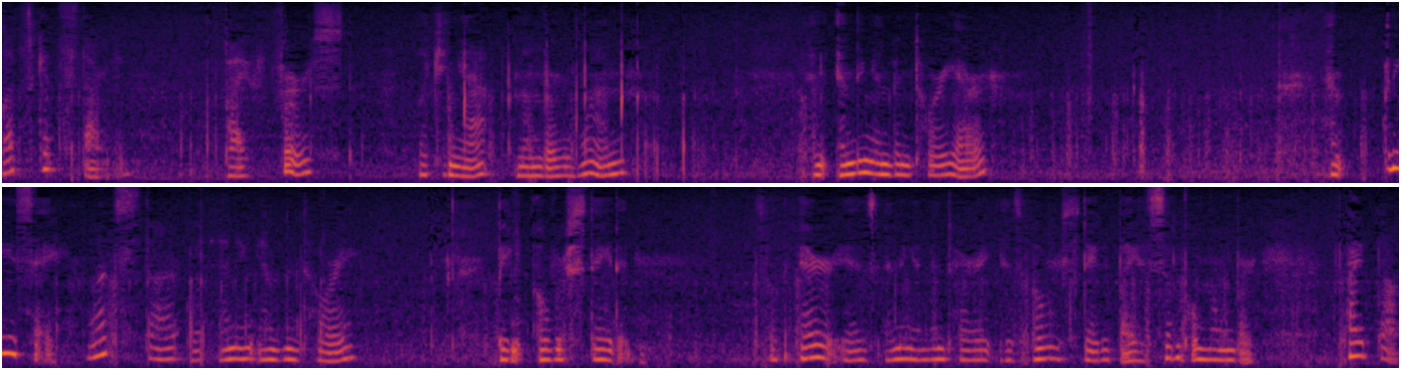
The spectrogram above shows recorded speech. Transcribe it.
let's get started by first looking at number one, an ending inventory error. And what do you say? Let's start with ending inventory being overstated. So the error is ending inventory is overstated by a simple number, $5.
